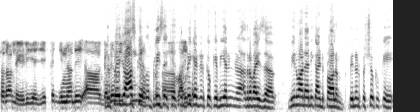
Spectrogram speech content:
ਸਰ ਆ ਲੇਡੀ ਹੈ ਜੀ ਇੱਕ ਜਿਨ੍ਹਾਂ ਦੇ ਦੀ, please, ਅਹ, wife- complicated ਕਿਉਂਕਿ ਵੀ otherwise we want any kind problem ਵੀ ਨੂੰ ਪੁੱਛੋ ਕਿਉਂਕਿ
